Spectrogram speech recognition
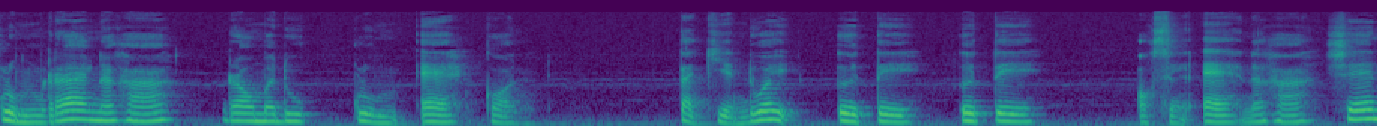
กลุ่มแรกนะคะ เรามาดูกลุ่ม a ก่อน แต่เขียนด้วยเอเตเอเตออกเสียง a นะคะ เช่น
